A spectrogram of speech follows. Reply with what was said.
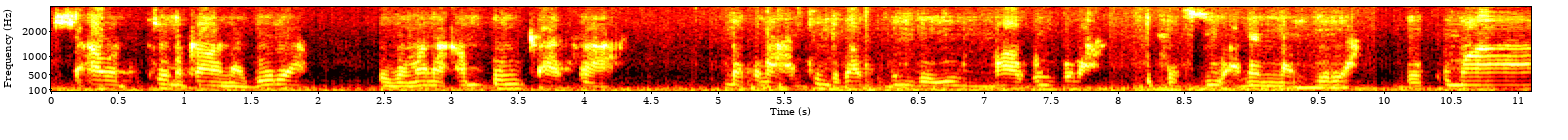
sha'awar taimakawa najeriya da zamana an bunƙasa masana'antun da za su dinga yin magunguna da su a nan najeriya da kuma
